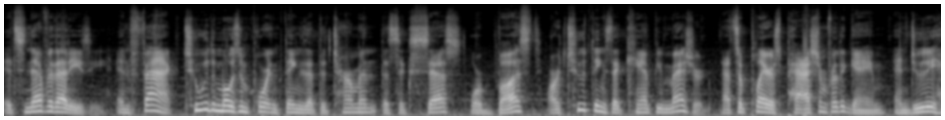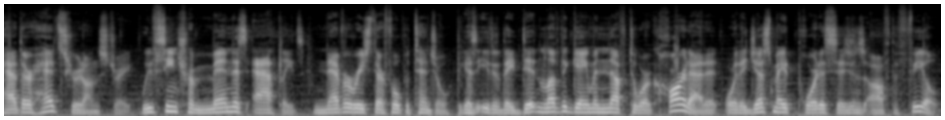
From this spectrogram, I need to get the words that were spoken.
It's never that easy. In fact, two of the most important things that determine the success or bust are two things that can't be measured. That's a player's passion for the game and do they have their head screwed on straight. We've seen tremendous athletes never reach their full potential because either they didn't love the game enough to work hard at it or they just made poor decisions off the field.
